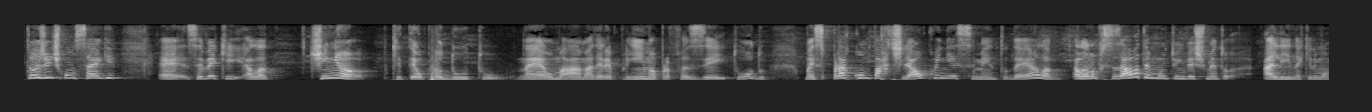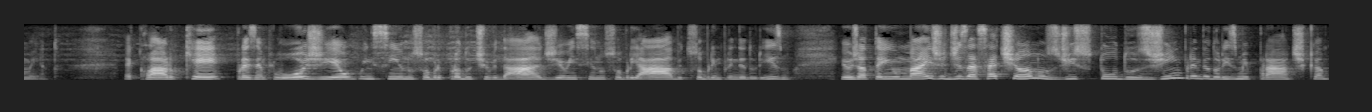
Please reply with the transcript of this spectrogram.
Então a gente consegue é, você vê que ela tinha que ter o produto, né, uma, a matéria-prima para fazer e tudo, mas para compartilhar o conhecimento dela, ela não precisava ter muito investimento ali naquele momento. É claro que, por exemplo, hoje eu ensino sobre produtividade, eu ensino sobre hábitos, sobre empreendedorismo. Eu já tenho mais de 17 anos de estudos de empreendedorismo e prática.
